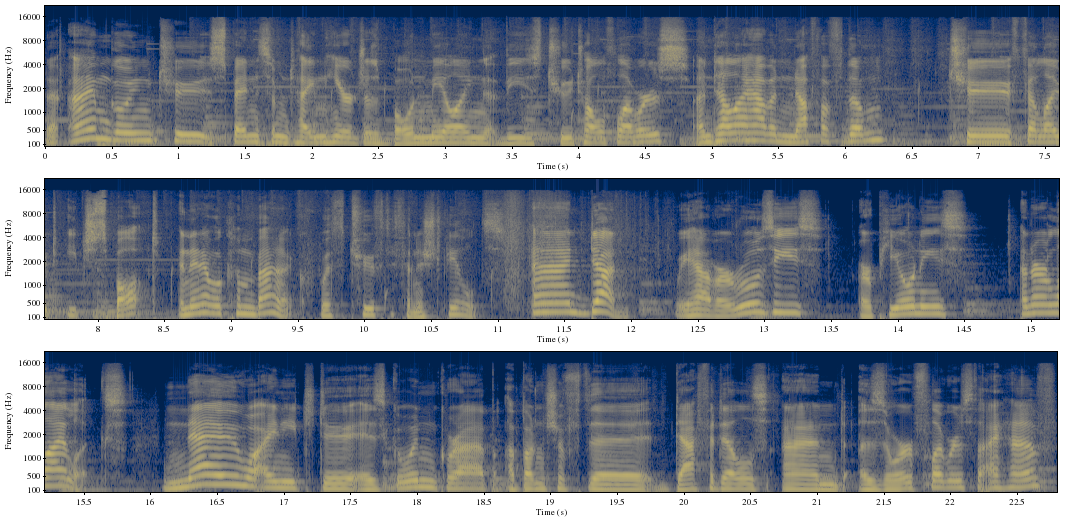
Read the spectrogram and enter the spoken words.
Now I'm going to spend some time here just bone mealing these two tall flowers until I have enough of them to fill out each spot and then I will come back with two of the finished fields. And done! We have our rosies, our peonies, and our lilacs. Now what I need to do is go and grab a bunch of the daffodils and azure flowers that I have.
